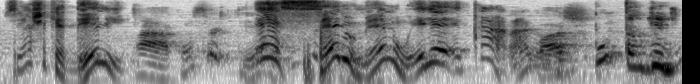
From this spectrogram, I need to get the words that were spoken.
Você acha que é dele? Ah, com certeza. É sério mesmo? Ele é. Caralho. Eu acho. Puta, o JJ.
